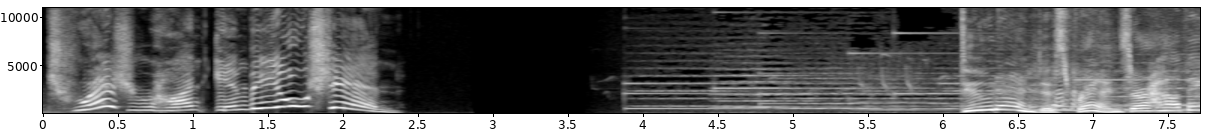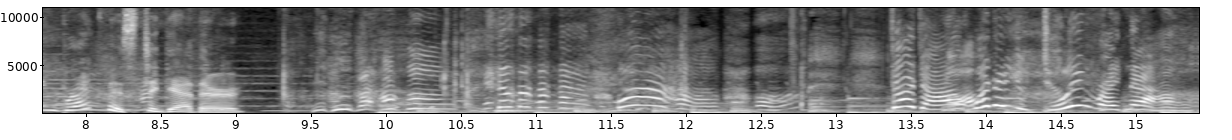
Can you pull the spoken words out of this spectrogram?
a treasure hunt in the ocean. Duda and his friends are having breakfast together. wow. Dada, what are you doing right now?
